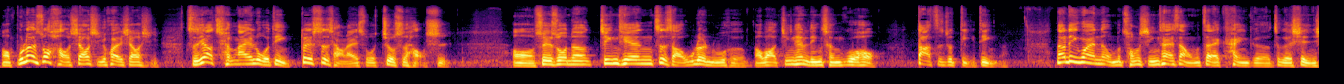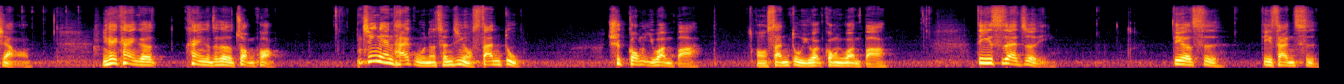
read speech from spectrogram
哦，不论说好消息、坏消息，只要尘埃落定，对市场来说就是好事。哦，所以说呢，今天至少无论如何，好不好？今天凌晨过后，大致就底定了。那另外呢，我们从形态上，我们再来看一个这个现象哦。你可以看一个看一个这个状况。今年台股呢，曾经有三度去攻一万八，哦，三度一万攻一万八。第一次在这里，第二次、第三次。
